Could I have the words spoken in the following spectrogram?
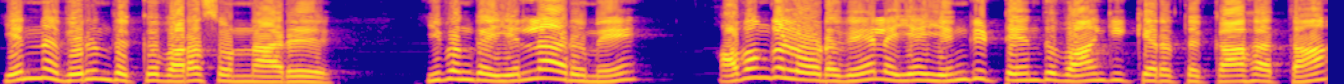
என்ன விருந்துக்கு வர சொன்னாரு? இவங்க எல்லாருமே அவங்களோட வேலையை எங்கிட்டேந்து வாங்கிக்கிறதுக்காகத்தான்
